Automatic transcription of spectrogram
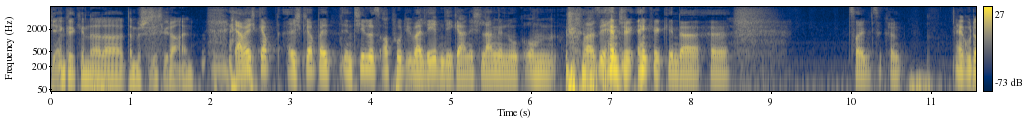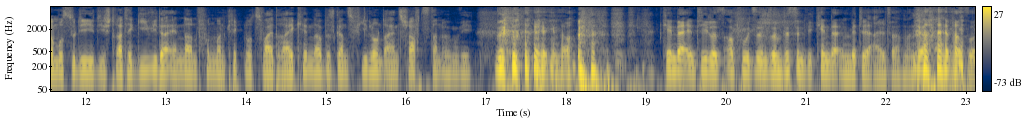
die Enkelkinder, da, da mischst du dich wieder ein. Ja, aber ich glaube, ich glaub, bei in Tilos Obhut überleben die gar nicht lang genug, um quasi Enkel Enkelkinder äh, zeugen zu können. Ja gut, dann musst du die, die Strategie wieder ändern von man kriegt nur zwei, drei Kinder bis ganz viele und eins schafft's dann irgendwie. genau. Kinder in Tilos Obhut sind so ein bisschen wie Kinder im Mittelalter. Man hat einfach so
